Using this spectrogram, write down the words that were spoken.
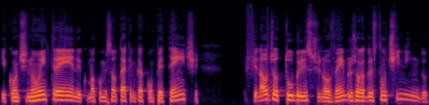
E continuam em treino, e com uma comissão técnica competente, final de outubro, início de novembro, os jogadores estão tinindo.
